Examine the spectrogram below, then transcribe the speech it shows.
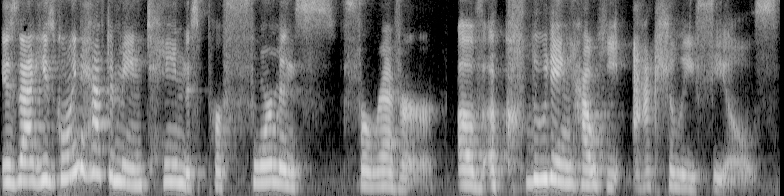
is that he's going to have to maintain this performance forever of occluding how he actually feels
